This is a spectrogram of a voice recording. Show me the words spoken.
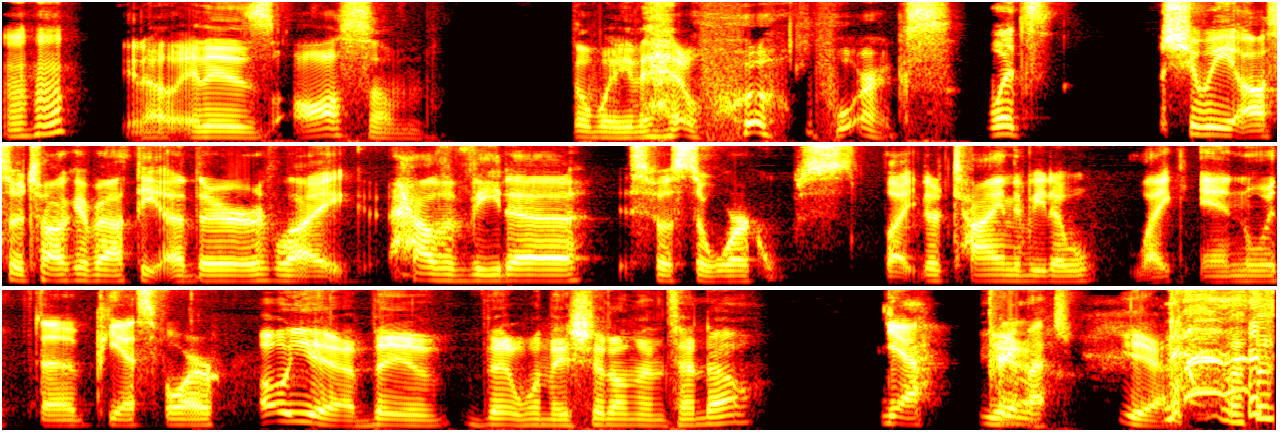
Mm-hmm. You know, it is awesome the way that works. What's should we also talk about the other like how the Vita is supposed to work? Like they're tying the Vita like in with the PS4. Oh yeah, they, they when they shit on Nintendo. Yeah, pretty Yeah. much. Yeah,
